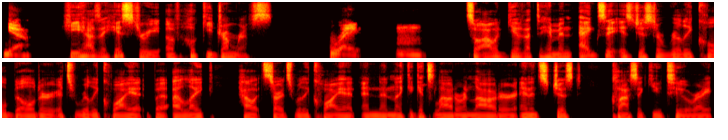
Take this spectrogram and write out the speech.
Yeah. he has a history of hooky drum riffs. Right. Mm. So I would give that to him. And Exit is just a really cool builder. It's really quiet, but I like how it starts really quiet and then like it gets louder and louder and it's just classic U2, right?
